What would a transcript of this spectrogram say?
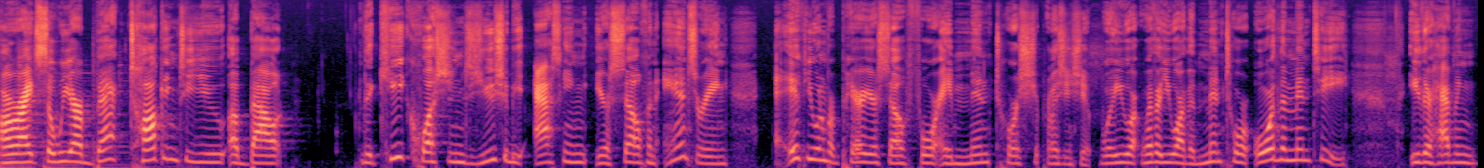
All right, so we are back talking to you about the key questions you should be asking yourself and answering if you want to prepare yourself for a mentorship relationship where you are whether you are the mentor or the mentee either having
